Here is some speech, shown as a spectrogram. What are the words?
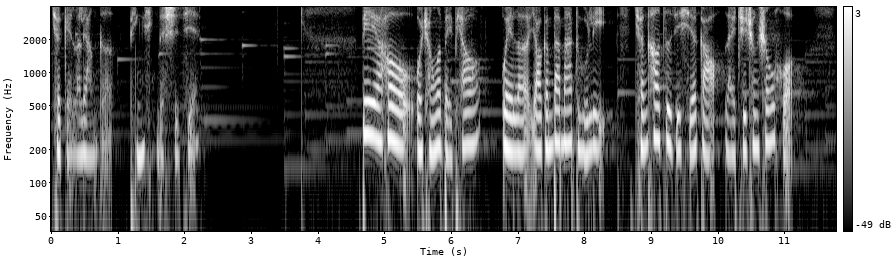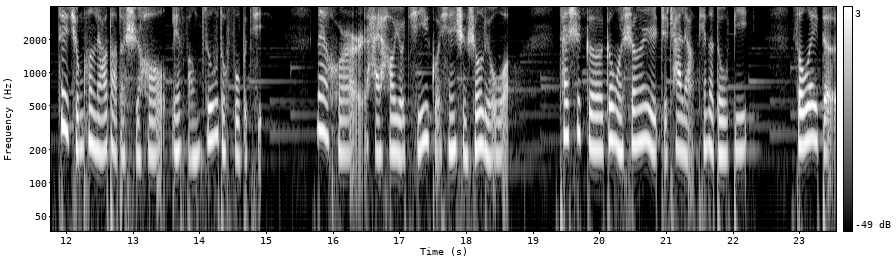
却给了两个平行的世界。毕业后，我成了北漂，为了要跟爸妈独立，全靠自己写稿来支撑生活。最穷困潦倒的时候，连房租都付不起。那会儿还好有奇异果先生收留我。他是个跟我生日只差两天的逗逼，所谓的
